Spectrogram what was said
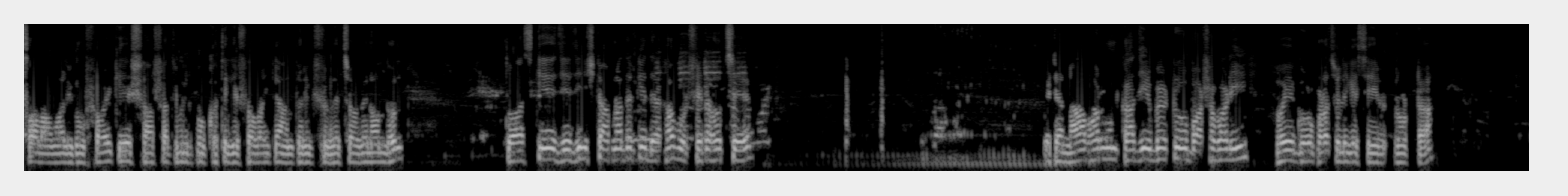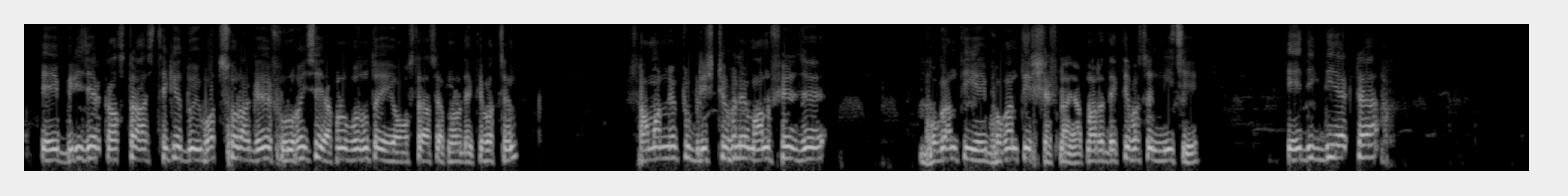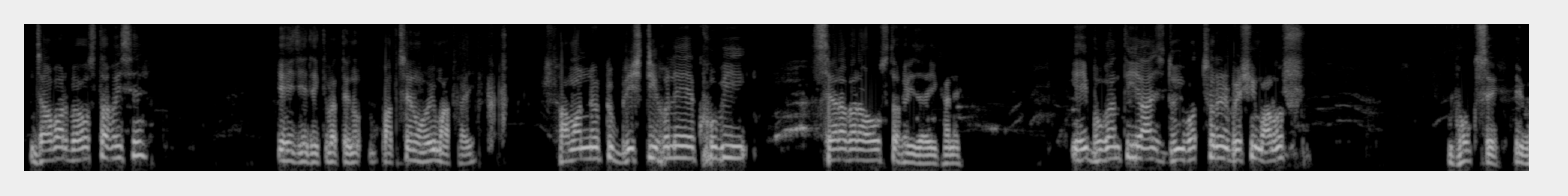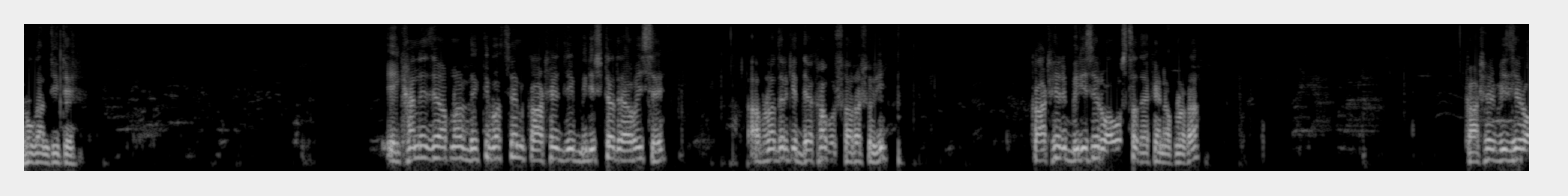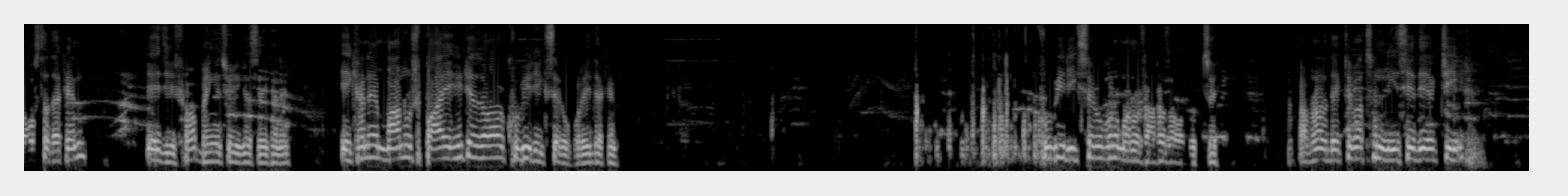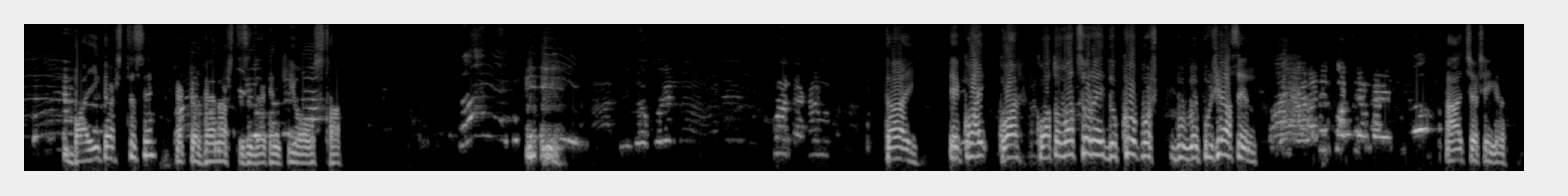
সালাম আলাইকুম সবাইকে পক্ষ থেকে সবাইকে আন্তরিক শুভেচ্ছা, অভিনন্দন। তো আজকে যে জিনিসটা আপনাদেরকে দেখাবো সেটা হচ্ছে, এটা না ভারুন বেটু বাসাবাড়ি হয়ে গোড়পাড়া চলে গেছে রোডটা। এই ব্রিজের কাজটা আজ থেকে দুই বছর আগে শুরু হয়েছে, এখনও পর্যন্ত এই অবস্থায় আছে, আপনারা দেখতে পাচ্ছেন। সামান্য একটু বৃষ্টি হলে মানুষের যে ভোগান্তি, এই ভোগান্তির শেষ নাই। আপনারা দেখতে পাচ্ছেন নিচে এই দিক দিয়ে একটা যাবার ব্যবস্থা হয়েছে। এই যে দেখতে পাচ্ছেন পাচ্ছেন ওই মাথায়। সামান্য একটু বৃষ্টি হলে খুবই সেরা বেড়া অবস্থা হয়ে যায় এখানে। এই ভোগান্তি আজ দুই বছরের বেশি মানুষ ভুগছে এই ভোগান্তিতে। এখানে যে আপনারা দেখতে পাচ্ছেন, কাঠের যে ব্রিজটা দেওয়া হয়েছে, আপনাদেরকে দেখাবো সরাসরি। কাঠের ব্রিজের অবস্থা দেখেন আপনারা। কাঠের ব্রিজের অবস্থা দেখেন। এই যে সব ভেঙে চুরে গেছে এখানে। এখানে মানুষ পায়ে হেঁটে যাওয়া খুবই রিক্সের উপর, এই দেখেন। খুবই রিক্সের উপর মানুষ আসা যাওয়া করছে। আপনারা দেখতে পাচ্ছেন নিচে দিয়ে একটি বাইক আসতেছে, একটা ভ্যান আসতেছে, দেখেন কি অবস্থা। তাই, এ কয় কত বছর এই দুঃখ পুষে আছেন? আচ্ছা ঠিক আছে।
